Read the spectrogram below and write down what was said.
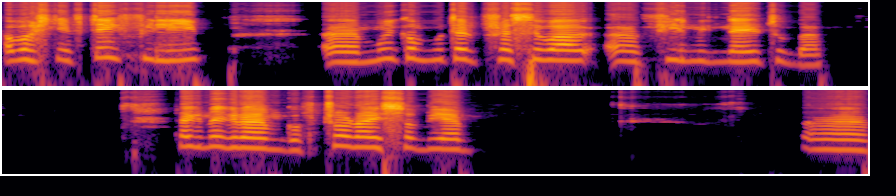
A właśnie w tej chwili e, mój komputer przesyła e, filmik na YouTube. Tak nagrałem go wczoraj sobie. E,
